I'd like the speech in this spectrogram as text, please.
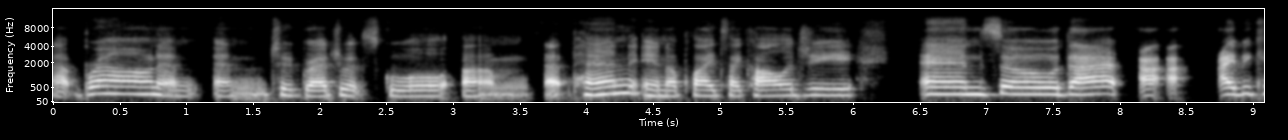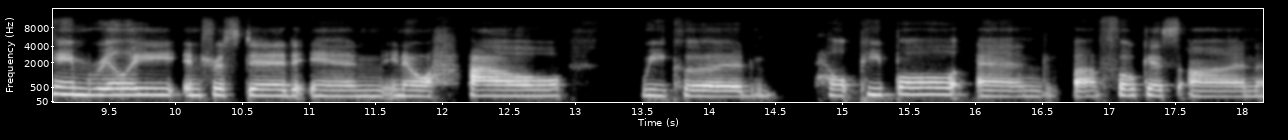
at Brown and, and to graduate school um, at Penn in applied psychology. And so that I, I became really interested in, you know, how we could help people and uh, focus on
